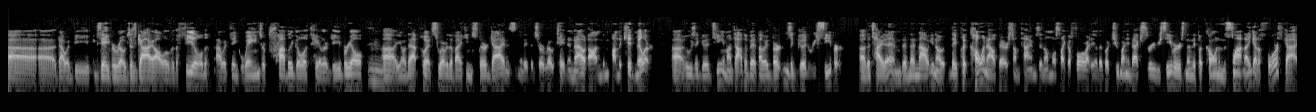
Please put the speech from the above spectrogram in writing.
uh, that would be Xavier Rhodes' guy all over the field. I would think Waynes would probably go with Taylor Gabriel. Mm-hmm. Uh, you know, that puts whoever the Vikings third guy, and you know, they've been sort of rotating it out on the, on the kid Miller, uh, who's a good team. On top of it, by the way, Burton's a good receiver. Uh, the tight end. And then now, you know, they put Cohen out there sometimes in almost like a four, you know, they'll go two running backs, three receivers, and then they put Cohen in the slot. Now you got a fourth guy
